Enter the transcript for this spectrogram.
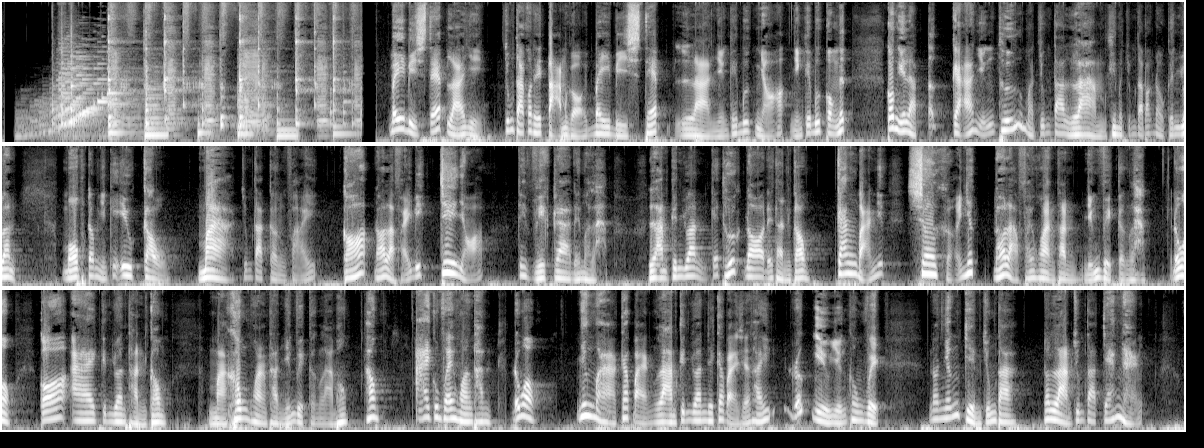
Baby step là gì? Chúng ta có thể tạm gọi baby step là những cái bước nhỏ, những cái bước con nít. Có nghĩa là tất cả những thứ mà chúng ta làm khi mà chúng ta bắt đầu kinh doanh. Một trong những cái yêu cầu mà chúng ta cần phải có đó là phải biết chia nhỏ cái việc ra để mà làm. Làm kinh doanh cái thước đo để thành công. Căn bản nhất, sơ khởi nhất đó là phải hoàn thành những việc cần làm. Đúng không? Có ai kinh doanh thành công mà không hoàn thành những việc cần làm không? Không ai cũng phải hoàn thành, đúng không? Nhưng mà các bạn làm kinh doanh thì các bạn sẽ thấy rất nhiều những công việc nó nhấn chìm chúng ta, nó làm chúng ta chán nản.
